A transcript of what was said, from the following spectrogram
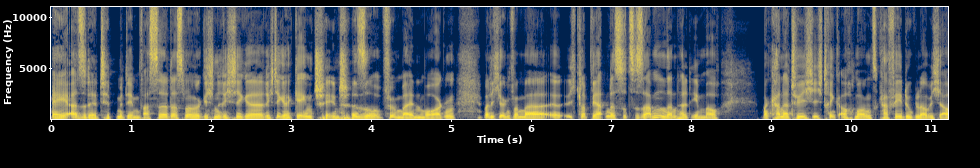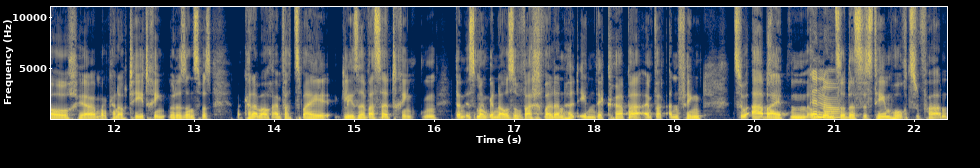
ey, also der Tipp mit dem Wasser, das war wirklich ein richtiger, richtiger Gamechanger so für meinen Morgen, weil ich irgendwann mal, ich glaube, wir hatten das so zusammen dann halt eben auch, man kann natürlich, ich trinke auch morgens Kaffee, du glaube ich auch, ja. Man kann auch Tee trinken oder sonst was. Man kann aber auch einfach zwei Gläser Wasser trinken. Dann ist man genauso wach, weil dann halt eben der Körper einfach anfängt zu arbeiten genau. und, und so das System hochzufahren.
